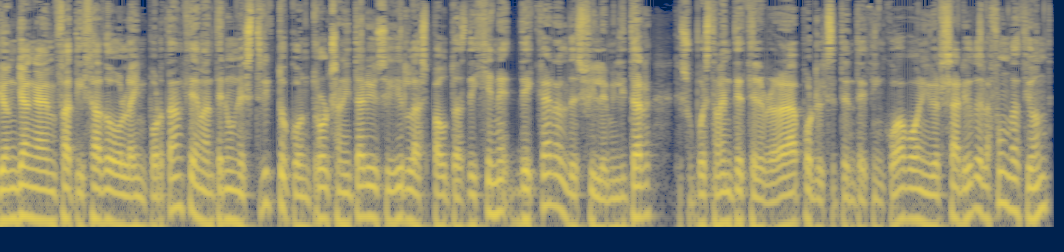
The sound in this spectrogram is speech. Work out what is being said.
Pyongyang ha enfatizado la importancia de mantener un estricto control sanitario y seguir las pautas de higiene de cara al desfile militar que supuestamente celebrará por el 75 aniversario de la fundación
